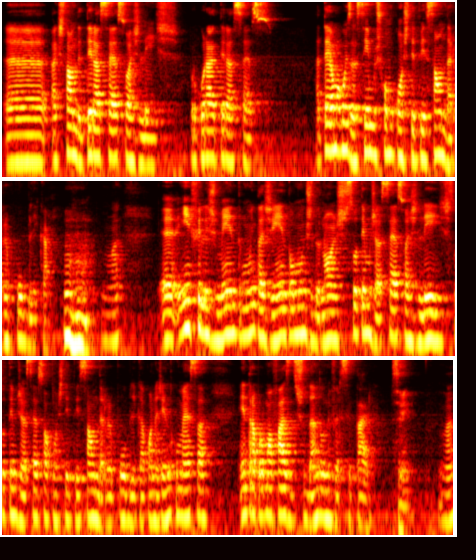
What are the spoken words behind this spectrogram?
uh, a questão de ter acesso às leis, procurar ter acesso. Até é uma coisa simples como Constituição da República. Uhum. Não é? É, infelizmente, muita gente, ou muitos de nós, só temos acesso às leis, só temos acesso à Constituição da República quando a gente começa a entrar para uma fase de estudante universitário. Sim. Não é?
